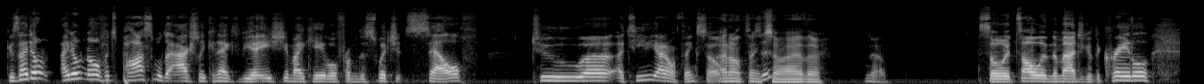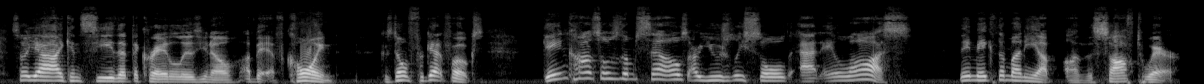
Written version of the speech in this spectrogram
because I don't, I don't know if it's possible to actually connect via HDMI cable from the Switch itself to uh, a TV. I don't think so. I don't think Is it? so either. No. So it's all in the magic of the cradle. So yeah, I can see that the cradle is, you know, a bit of coin. Because don't forget, folks, game consoles themselves are usually sold at a loss. They make the money up on the software.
